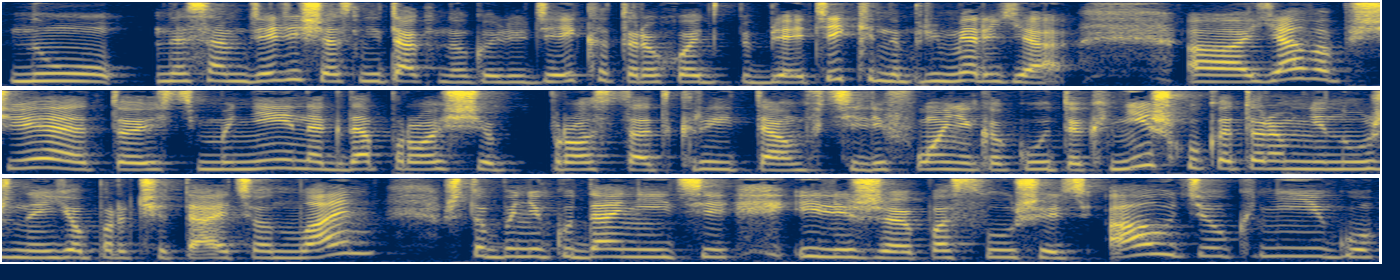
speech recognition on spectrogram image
ну, на самом деле сейчас не так много людей, которые ходят в библиотеки, например, я. А, я вообще, то есть мне иногда проще просто открыть там в телефоне какую-то книжку, которую мне нужно, ее прочитать онлайн, чтобы никуда не идти, или же послушать аудиокнигу, книгу,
